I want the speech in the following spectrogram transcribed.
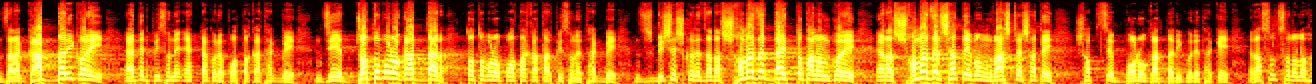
যারা গাদ্দারি করে, এদের পিছনে একটা করে পতাকা থাকবে। যে যত বড় গাদ্দার, তত বড় পতাকা তার পিছনে থাকবে। বিশেষ করে যারা সমাজের দায়িত্ব পালন করে, এরা সমাজের সাথে এবং রাষ্ট্রের সাথে সবচেয়ে বড় গাদ্দারি করে থাকে। রাসুল সাল্লাহ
